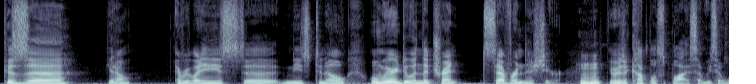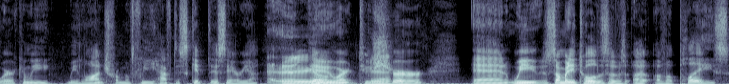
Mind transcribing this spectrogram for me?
Because uh, you know everybody needs to needs to know when we were doing the Trent Severn this year. Mhm. There was a couple spots that we said, where can we we launch from if we have to skip this area? There you and we weren't too Yeah. sure. And we somebody told us a, of a place.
